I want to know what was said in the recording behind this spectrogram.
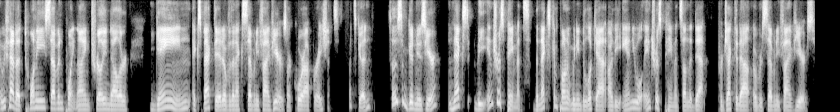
we've had a $27.9 trillion gain expected over the next 75 years, our core operations. That's good. So there's some good news here. Next, the interest payments. The next component we need to look at are the annual interest payments on the debt projected out over 75 years.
